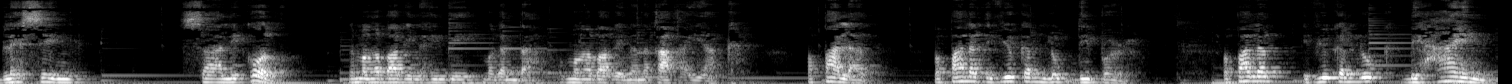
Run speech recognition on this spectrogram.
blessing sa likod ng mga bagay na hindi maganda o mga bagay na nakakaiyak. Mapalad. Mapalad if you can look deeper Mapalad if you can look behind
